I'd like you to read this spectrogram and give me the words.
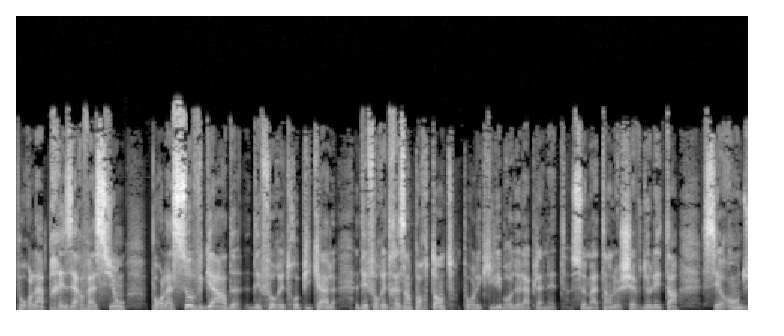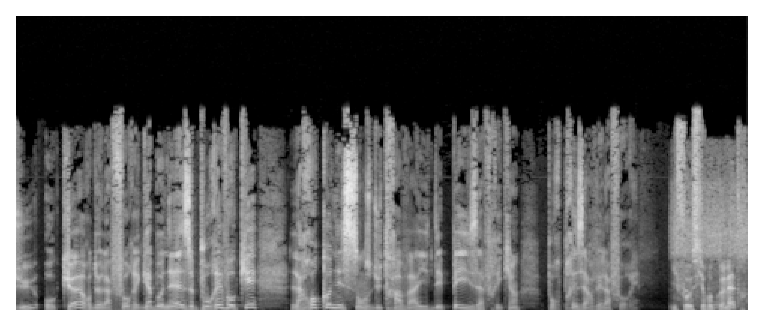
pour la préservation, pour la sauvegarde des forêts tropicales, des forêts très importantes pour l'équilibre de la planète. Ce matin, le chef de l'État s'est rendu au cœur de la forêt gabonaise pour évoquer la reconnaissance du travail des pays africains pour préserver la forêt. Il faut aussi reconnaître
